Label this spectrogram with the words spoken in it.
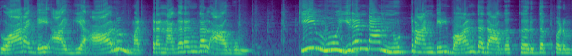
துவாரகை ஆகிய ஆறும் மற்ற நகரங்கள் ஆகும். கிமு இரண்டாம் நூற்றாண்டில் வாழ்ந்ததாக கருதப்படும்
